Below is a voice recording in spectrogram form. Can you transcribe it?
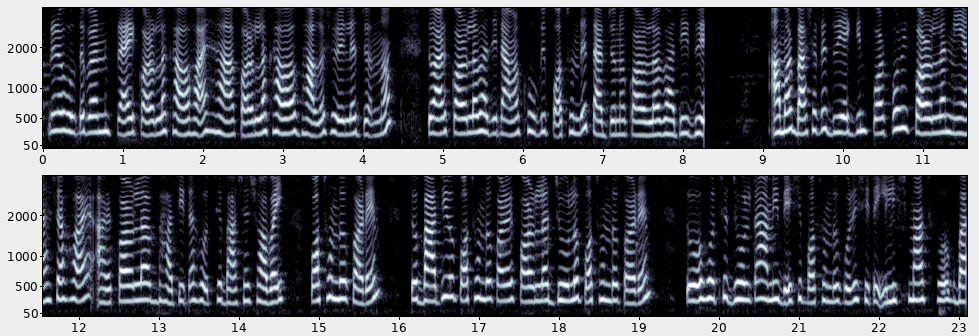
আপনারা বলতে পারেন, প্রায় করলা খাওয়া হয়। হ্যাঁ করলা খাওয়া ভালো শরীরের জন্য। তো আর করলা ভাজিটা আমার খুবই পছন্দের। তার জন্য করলা ভাজি দুই আমার বাসাতে দুই একদিন পরপরই করলা নিয়ে আসা হয়। আর করলা ভাজিটা হচ্ছে বাসায় সবাই পছন্দ করে। তো বাজিও পছন্দ করে, করলার ঝোলও পছন্দ করে। তো হচ্ছে ঝোলটা আমি বেশি পছন্দ করি, সেটা ইলিশ মাছ হোক বা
